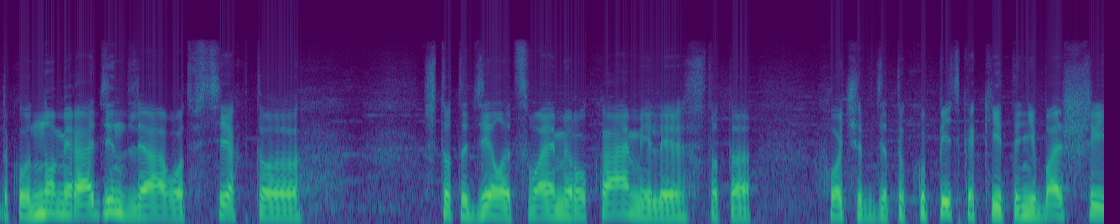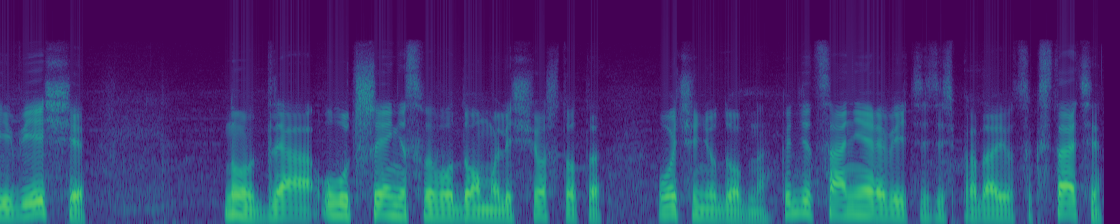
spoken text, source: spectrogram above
такой номер один для вот всех, кто что-то делает своими руками или что-то хочет где-то купить, какие-то небольшие вещи, ну, для улучшения своего дома или еще что-то. Очень удобно. Кондиционеры, видите, здесь продаются. Кстати,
